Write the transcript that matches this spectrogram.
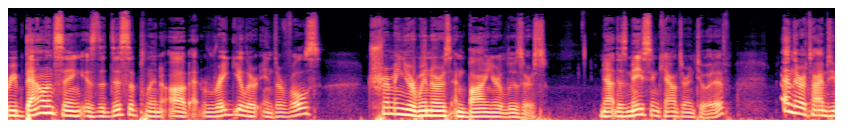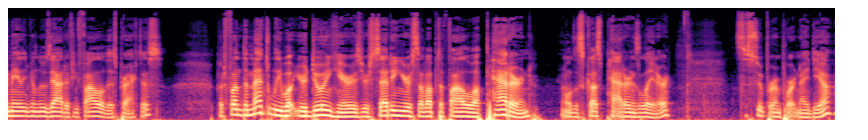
Rebalancing is the discipline of, at regular intervals, trimming your winners and buying your losers. Now, this may seem counterintuitive, and there are times you may even lose out if you follow this practice. But fundamentally, what you're doing here is you're setting yourself up to follow a pattern, and we'll discuss patterns later. It's a super important idea.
